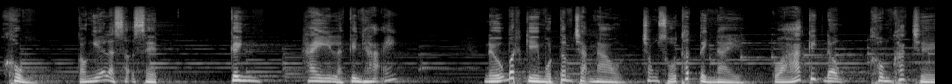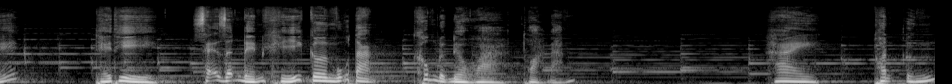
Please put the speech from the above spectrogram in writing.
khủng có nghĩa là sợ sệt, kinh hay là kinh hãi nếu bất kỳ một tâm trạng nào trong số thất tình này quá kích động, không khắc chế, thế thì sẽ dẫn đến khí cơ ngũ tạng không được điều hòa, thỏa đáng. Hai, thuận ứng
